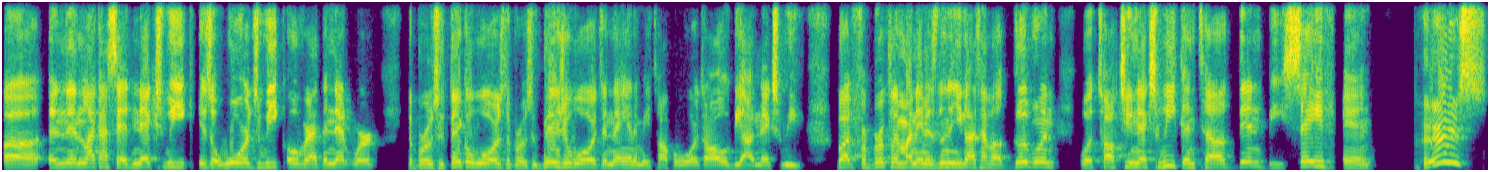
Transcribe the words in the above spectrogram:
Uh, and then, like I said, next week is awards week over at the network. The Bros Who Think Awards, the Bros Who Binge Awards, and the Anime Talk Awards all will be out next week. But for Brooklyn, my name is Lyndon. You guys have a good one. We'll talk to you next week. Until then, be safe and peace.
